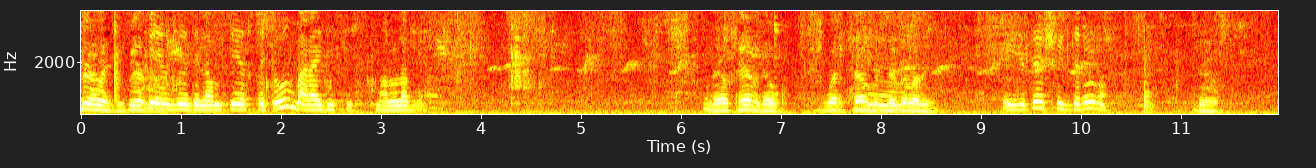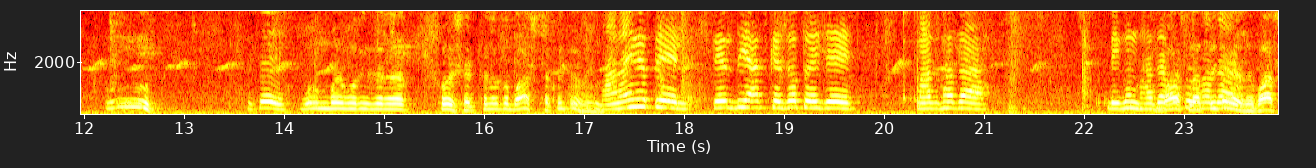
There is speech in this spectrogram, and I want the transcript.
পেঁয়াজ পেঁয়াজ দিয়ে দিলাম পেঁয়াজটা একটু বাড়াই দিছি ভালো লাগবে। দেও তেল দেও একবার তেল দিয়ে ডলা দিই এই যে তেল বোম্বাই মরিচের সরষের তেলে তো বাসটা কইতেছে? ভাঙাই না তেল। তেল দিয়ে আজকে যত এই যে মাছ ভাজা বেগুন ভাজা ছুটে গেছে বাস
